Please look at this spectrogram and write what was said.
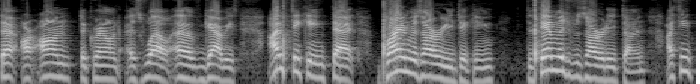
that are on the ground as well of Gabby's. I'm thinking that Brian was already digging, the damage was already done. I think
